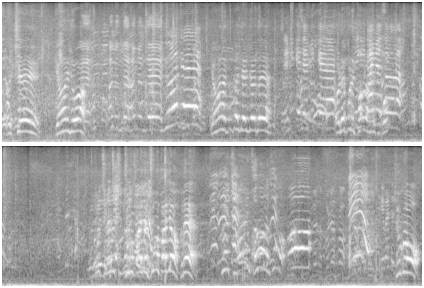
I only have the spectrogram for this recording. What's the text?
그렇지. 경환이 좋아. 하면 돼, 하면 돼. 유하게. 경환아 끝까지 해줘야 돼. 재밌게 재밌게. 어, 레프리 파울 안 해주고? 그렇지 그렇지. 주고 빠져 주고 빠져. 그래. 주고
